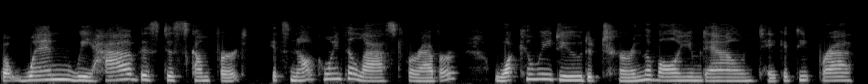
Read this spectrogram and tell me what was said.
but when we have this discomfort it's not going to last forever. What can we do to turn the volume down, take a deep breath?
